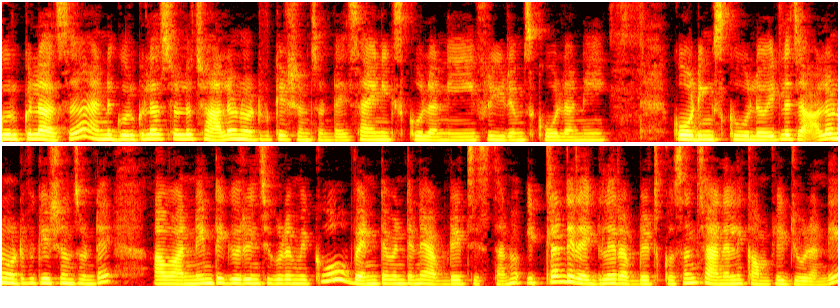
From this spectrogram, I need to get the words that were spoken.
గురుకులాస్ అండ్ గురుకులాస్లలో చాలా నోటిఫికేషన్స్ ఉంటాయి. సైనిక్ స్కూల్ అని ఫ్రీడమ్ స్కూల్ అని కోడింగ్ స్కూల్ ఇట్లా చాలా నోటిఫికేషన్స్ ఉంటాయి. అవన్నింటి గురించి కూడా మీకు వెంట వెంటనే అప్డేట్స్ ఇస్తాను. ఇట్లాంటి రెగ్యులర్ అప్డేట్స్ కోసం ఛానల్ని కంప్లీట్ చూడండి.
